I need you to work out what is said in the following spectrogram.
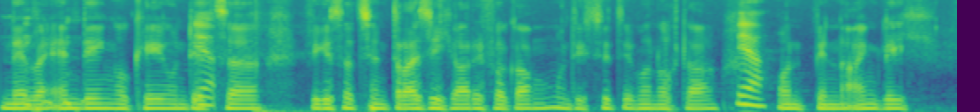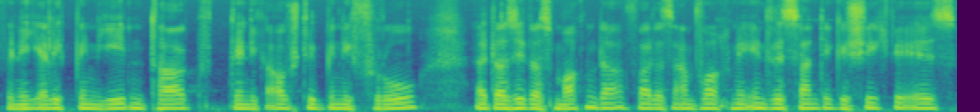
never ending, okay. Und Ja. jetzt, äh, wie gesagt, sind 30 Jahre vergangen und ich sitze immer noch da Ja. und bin eigentlich, wenn ich ehrlich bin, jeden Tag, den ich aufstehe, bin ich froh, äh, dass ich das machen darf, weil das einfach eine interessante Geschichte ist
